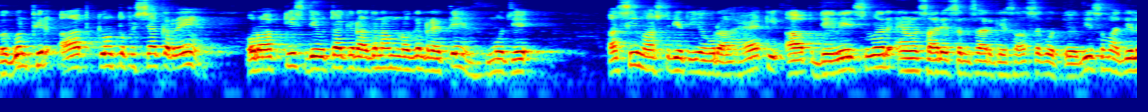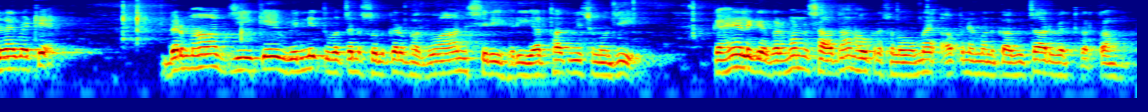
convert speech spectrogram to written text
भगवान, फिर आप क्यों तपस्या कर रहे हैं? और आप किस देवता के राधा नाम नगन रहते हैं? मुझे असीम आश्चर्य यह हो रहा है कि आप देवेश्वर एवं सारे संसार के शासक होते हुए भी समाधि लगाए बैठे हैं। ब्रह्मा जी के विनित वचन सुनकर भगवान श्री हरि, अर्थात विष्णु जी कहने लगे ब्रह्मण सावधान होकर सुनो, मैं अपने मन का विचार व्यक्त करता हूँ।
